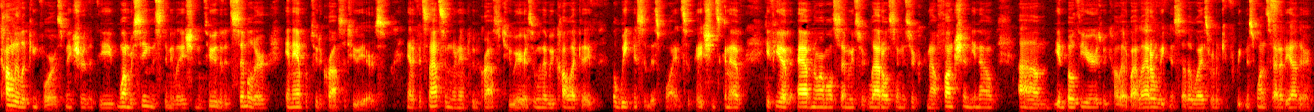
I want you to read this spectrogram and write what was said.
commonly looking for is make sure that the one we're seeing the stimulation, and two that it's similar in amplitude across the two ears. And if it's not similar in amplitude across the two ears, then we call like a, a weakness at this point. So patients can have, if you have abnormal semicircular, lateral semicircular canal function, you know, um, in both ears, we call that a bilateral weakness. Otherwise, we're looking for weakness one side or the other.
